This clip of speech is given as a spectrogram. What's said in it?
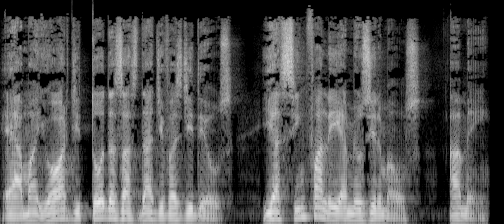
é a maior de todas as dádivas de Deus. E assim falei a meus irmãos. Amém.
